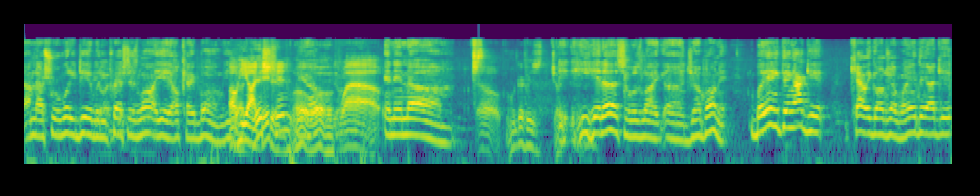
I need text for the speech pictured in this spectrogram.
I'm not sure what he did, but he pressed his line. Yeah, okay, boom. Oh, he auditioned. Oh, Yeah. oh. Wow. And then um, Dope. I wonder who's. he, he hit us and was like, uh, "Jump on it." But anything I get, Cali gonna jump on. Anything I get,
